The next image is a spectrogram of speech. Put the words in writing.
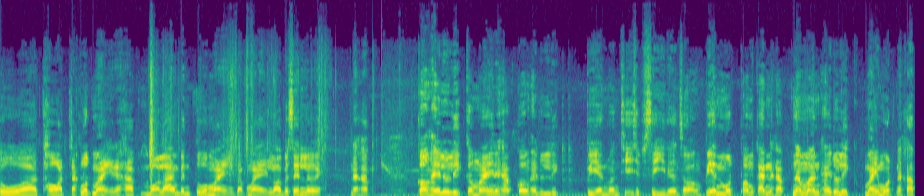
ตัวถอดจากรถใหม่นะครับ เบาะล่างเป็นตัวใหม่แบบใหม่ร้อยเปอร์เซ็นเลยนะครับกองไฮดรอลิกก็ใหม่นะครับกองไฮดรอลิกเปลี่ยนวันที่ 14 เดือน 2 เปลี่ยนหมดพร้อมกันนะครับน้ำมันไฮดรอลิกใหม่หมดนะครับ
